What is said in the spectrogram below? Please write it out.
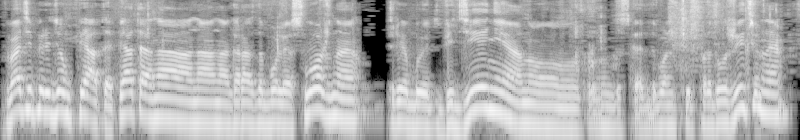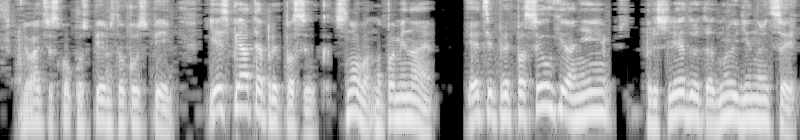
Давайте перейдем к пятой. Пятая, она, она, она гораздо более сложная, требует введения, оно, надо сказать, довольно-таки продолжительное. Давайте сколько успеем, столько успеем. Есть пятая предпосылка. Снова напоминаю, эти предпосылки, они преследуют одну единую цель.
